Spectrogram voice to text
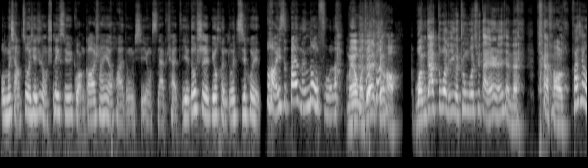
我们想做一些这种类似于广告商业化的东西，用 Snapchat 也都是有很多。多机会，不好意思，班门弄斧了。没有，我觉得挺好。我们家多了一个中国区代言人，现在 太好了。发现我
